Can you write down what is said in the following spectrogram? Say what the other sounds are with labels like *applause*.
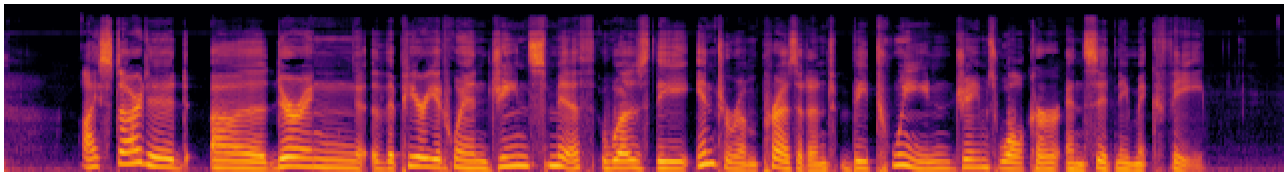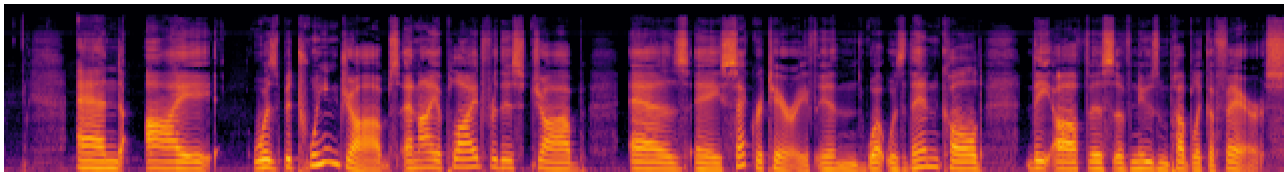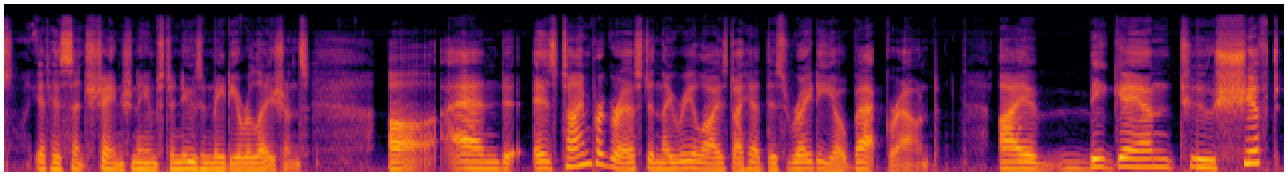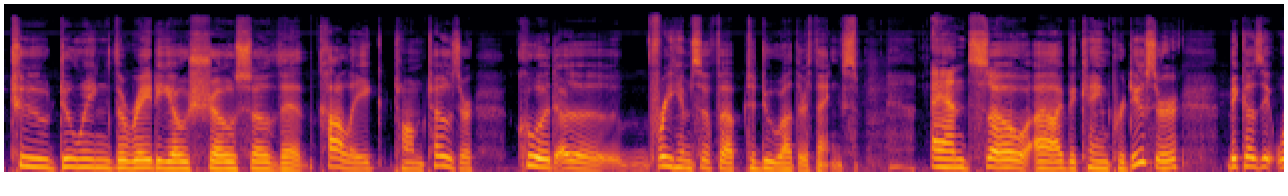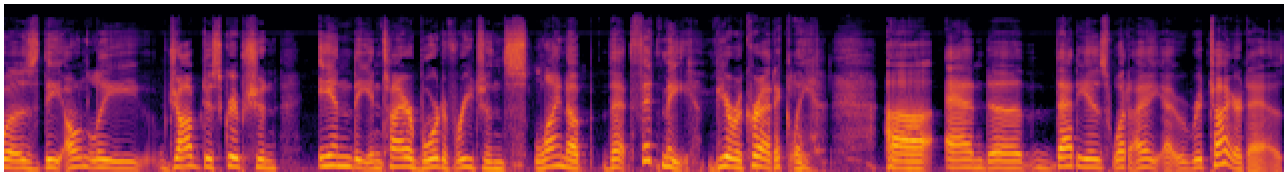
I started uh, during the period when Gene Smith was the interim president between James Walker and Sidney McPhee and I was between jobs, and I applied for this job as a secretary in what was then called the Office of News and Public Affairs. It has since changed names to News and Media Relations. Uh, and as time progressed and they realized I had this radio background, I began to shift to doing the radio show so that colleague Tom Tozer could uh, free himself up to do other things. And so uh, I became producer because it was the only job description in the entire Board of Regents lineup that fit me bureaucratically. Uh, and uh, that is what I uh, retired as.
